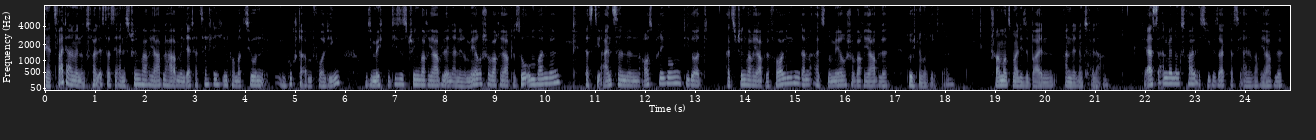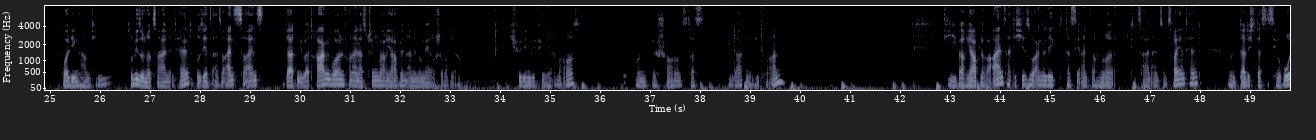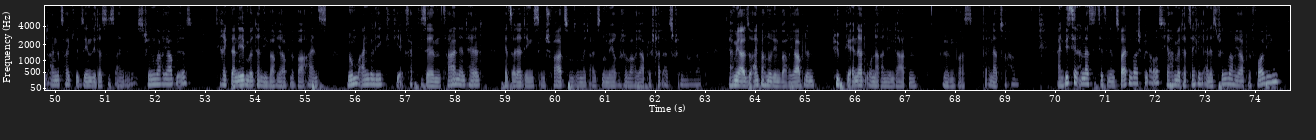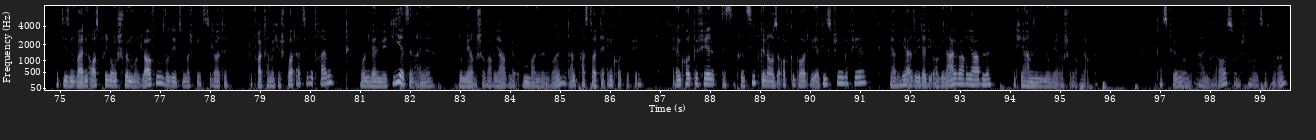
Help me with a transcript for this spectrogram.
Der zweite Anwendungsfall ist, dass Sie eine String-Variable haben, in der tatsächlich Informationen in Buchstaben vorliegen und Sie möchten diese String-Variable in eine numerische Variable so umwandeln, dass die einzelnen Ausprägungen, die dort als String-Variable vorliegen, dann als numerische Variable durchnummeriert werden. Schauen wir uns mal diese beiden Anwendungsfälle an. Der erste Anwendungsfall ist wie gesagt, dass Sie eine Variable vorliegen haben, die sowieso nur Zahlen enthält, wo Sie jetzt also eins zu eins die Daten übertragen wollen von einer String-Variable in eine numerische Variable. Ich führe den Befehl hier einmal aus und wir schauen uns das im Dateneditor an. Die Variable war 1, hatte ich hier so angelegt, dass sie einfach nur die Zahlen 1 und 2 enthält. Und dadurch, dass es hier rot angezeigt wird, sehen Sie, dass es eine String-Variable ist. Direkt daneben wird dann die Variable var1 num angelegt, die exakt dieselben Zahlen enthält, jetzt allerdings in schwarz und somit als numerische Variable statt als String-Variable. Sie haben hier also einfach nur den Variablen-Typ geändert, ohne an den Daten irgendwas verändert zu haben. Ein bisschen anders sieht es jetzt in dem zweiten Beispiel aus. Hier haben wir tatsächlich eine String-Variable vorliegen mit diesen beiden Ausprägungen Schwimmen und Laufen, wo sie zum Beispiel jetzt die Leute gefragt haben, welche Sportart sie betreiben. Und wenn wir die jetzt in eine numerische Variable umwandeln wollen, dann passt dort der Encode-Befehl. Der Encode-Befehl ist im Prinzip genauso aufgebaut wie der dstring-Befehl. Sie haben hier also wieder die Originalvariable und hier haben Sie die numerische Variable. Das führen wir einmal aus und schauen uns das mal an.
